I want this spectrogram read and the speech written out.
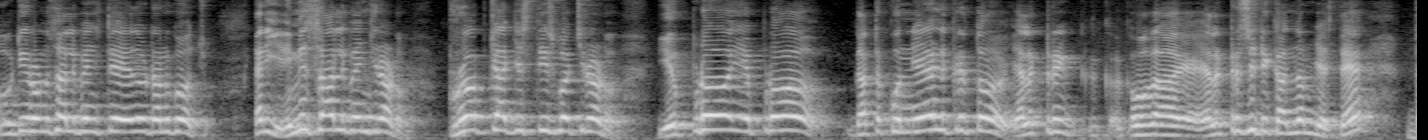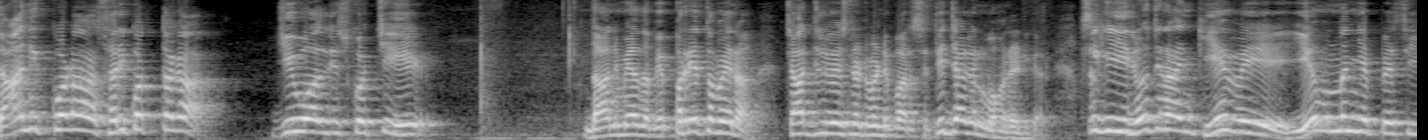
ఒకటి రెండు సార్లు పెంచితే ఏదో ఒకటి అనుకోవచ్చు. కానీ ఎనిమిది సార్లు పెంచినాడు. ట్రోప్ ఛార్జెస్ తీసుకొచ్చినాడు. ఎప్పుడో ఎప్పుడో గత కొన్నేళ్ళ క్రితం ఎలక్ట్రిక్ ఒక ఎలక్ట్రిసిటీ కన్జమ్ చేస్తే దానికి కూడా సరికొత్తగా జీవోలు తీసుకొచ్చి దాని మీద విపరీతమైన ఛార్జీలు వేసినటువంటి పరిస్థితి జగన్మోహన్ రెడ్డి గారు. అసలు ఈ రోజున ఆయనకి ఏం ఏముందని చెప్పేసి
